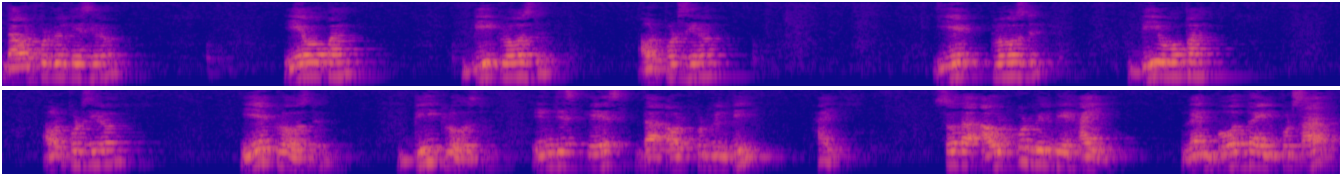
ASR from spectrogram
The output will be 0. A open, B closed, output 0. A closed, B open, output 0. A closed, B closed. In this case, the output will be high. So the output will be high when both the inputs are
